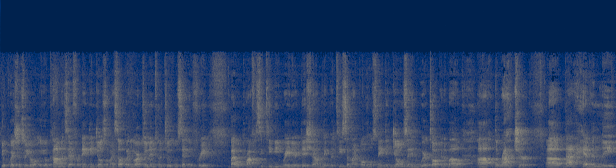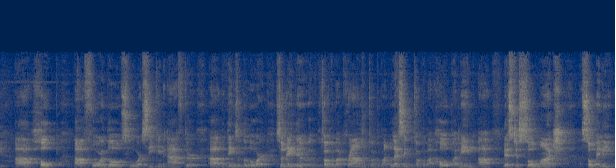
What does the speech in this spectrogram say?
your questions or your, or your comments there for Nathan Jones or myself. But you are tuned into The Truth Will Set You Free, Bible Prophecy TV radio edition. I'm Vic Batista, my co host Nathan Jones, and we're talking about uh, the rapture, uh, that heavenly uh, hope uh, for those who are seeking after uh, the things of the Lord. So, Nathan, talked about crowns, we talked about blessing, we talked about hope. I mean, uh, there's just so much, so many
